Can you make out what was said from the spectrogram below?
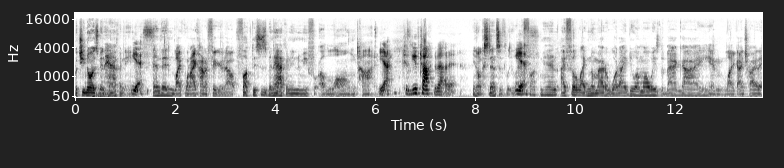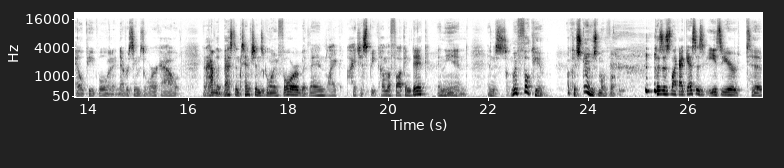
But you know it's been happening. Yes. And then like when I kind of figured out, fuck, this has been happening to me for a long time. Yeah, because you've talked about it. You know, extensively. Like, Yes. fuck, man, I feel like no matter what I do, I'm always the bad guy, and like I try to help people, and it never seems to work out. And I have the best intentions going forward, but then like I just become a fucking dick in the end, and it's just like, man, fuck him. I can stand this motherfucker. Because it's like I guess it's easier to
